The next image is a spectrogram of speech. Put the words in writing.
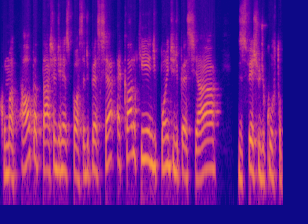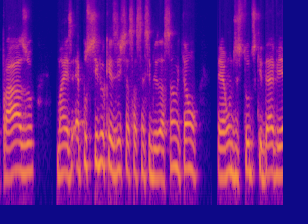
com uma alta taxa de resposta de PSA. É claro que endpoint de PSA, desfecho de curto prazo, mas é possível que exista essa sensibilização. Então, é um dos estudos que deve,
